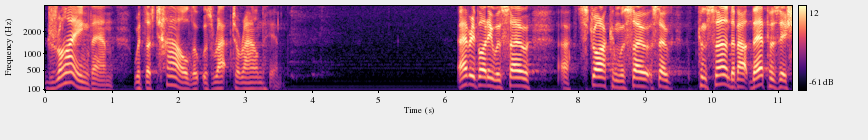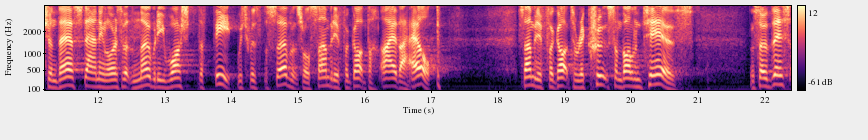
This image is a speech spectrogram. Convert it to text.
drying them with the towel that was wrapped around him. Everybody was so uh, struck and was so, so concerned about their position, their standing, Lord, but nobody washed the feet, which was the servant's role. Somebody had forgotten to hire the help. Somebody had forgot to recruit some volunteers. And so, this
